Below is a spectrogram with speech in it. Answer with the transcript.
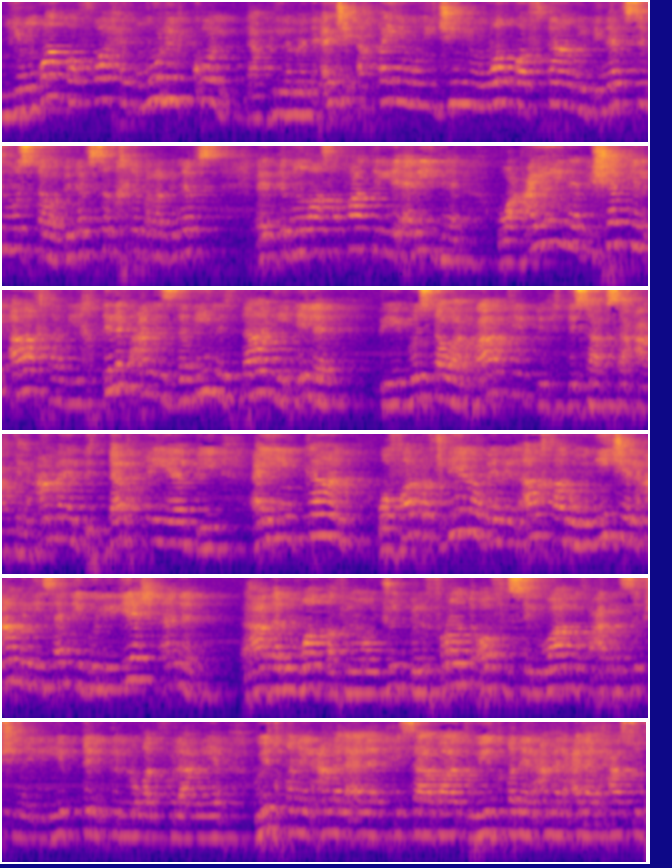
لموظف واحد مو للكل لكن لما أجي أقيم ويجيني موظف ثاني بنفس المستوى بنفس الخبرة بنفس المواصفات اللي أريدها وعينه بشكل آخر يختلف عن الزميل الثاني إلى بمستوى الراتب باحتساب ساعات العمل بالترقيه بأي كان وفرق بينه وبين الآخر ومن يجي العامل يسالني يقول لي ليش أنا؟ هذا الموظف الموجود بال front office اللي واقف على ال reception اللي يمتلك اللغة الفلانية ويتقن العمل على الحسابات ويتقن العمل على الحاسوب.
